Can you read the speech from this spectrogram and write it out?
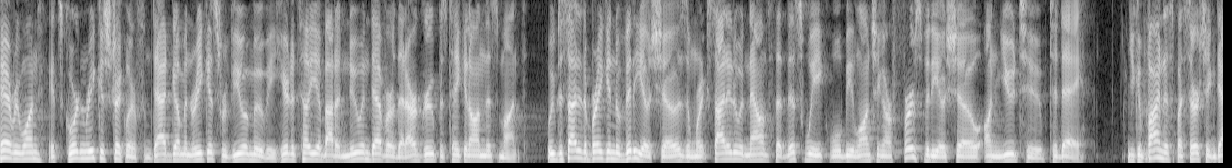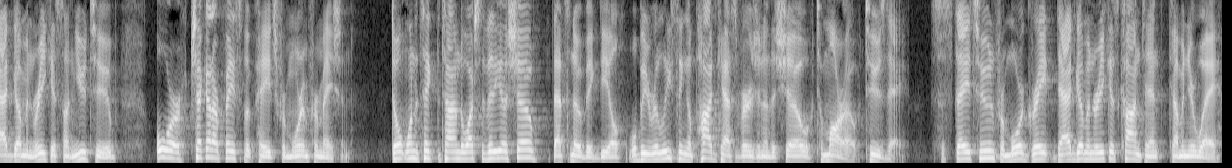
Hey everyone, it's Gordon Rikus Strickler from Dadgum and Review a Movie, here to tell you about a new endeavor that our group has taken on this month. We've decided to break into video shows, and we're excited to announce that this week we'll be launching our first video show on YouTube today. You can find us by searching Dadgum and on YouTube, or check out our Facebook page for more information. Don't want to take the time to watch the video show? That's no big deal. We'll be releasing a podcast version of the show tomorrow, Tuesday. So stay tuned for more great Dadgum Enriquez content coming your way.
